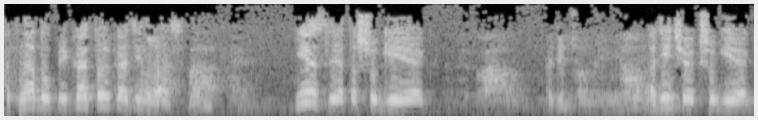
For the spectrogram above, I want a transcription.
так надо упрекать только один раз, да. Если это шугег, Один человек. один человек шугег,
